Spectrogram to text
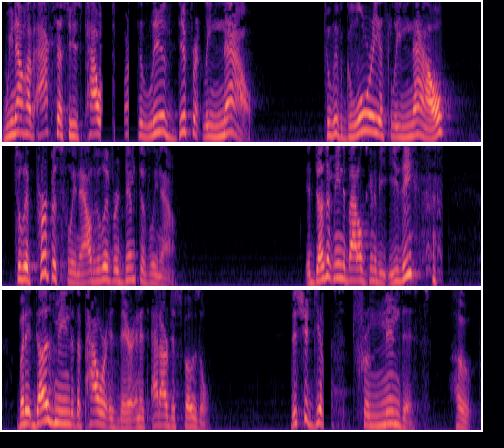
We now have access to His power to live differently now, to live gloriously now, to live purposefully now, to live redemptively now. It doesn't mean the battle is going to be easy. But it does mean that the power is there and it's at our disposal. This should give us tremendous hope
